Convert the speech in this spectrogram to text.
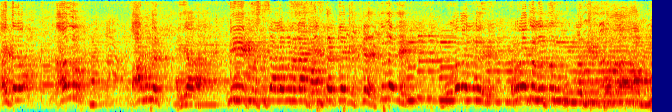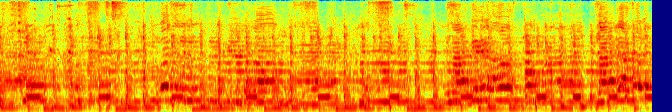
అవుతుందా కాదు. అయ్యా నీ కృషి చల్లబడి నా పరిస్థితి ఇక్కడ ఉన్నది రగులుతుంది మగిలిపల రగులుతుంది మగిలిపల నాగిరి రావస్తున్నా నా వ్యాసరం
